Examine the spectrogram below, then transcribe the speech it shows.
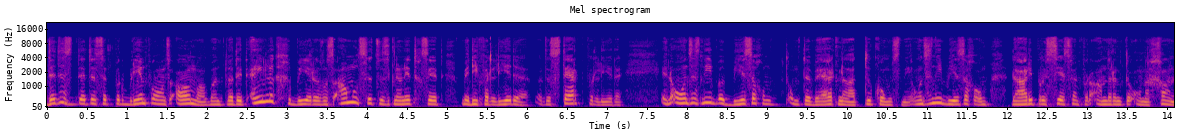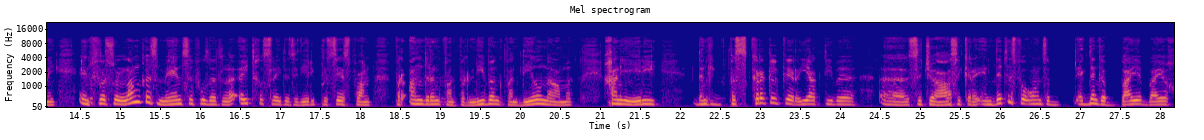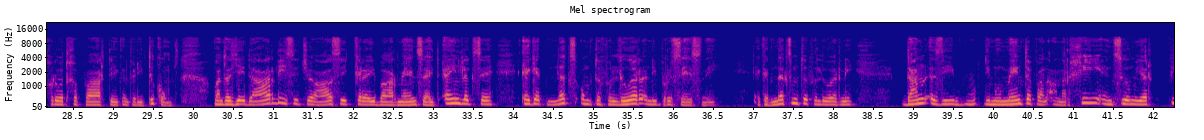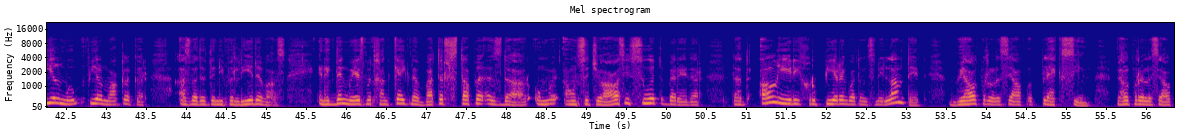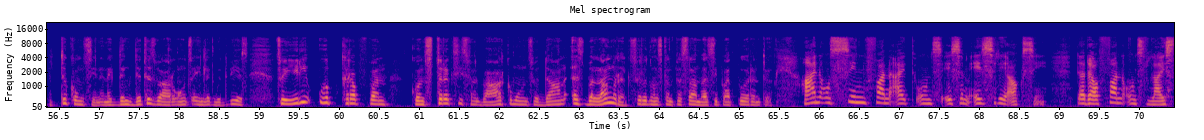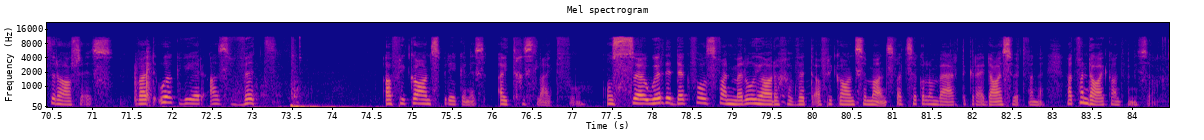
dit is dit is 'n probleem vir ons almal want wat uiteindelik gebeur is ons almal sit soos ek nou net gesê het met die verlede, 'n sterk verlede. En ons is nie besig om om te werk na 'n toekoms nie. Ons is nie besig om daardie proses van verandering te ondergaan nie. En vir solank as mense voel dat hulle uitgesluit is uit hierdie proses van verandering, van vernuwing, van deelname, gaan jy hierdie dink ek verskriklike reaktiewe uh situasie kry. En dit is vir ons 'n ek dink 'n baie baie groot gevaarteken vir die toekoms want as jy daardie situasie kry waar mense uiteindelik sê ek het niks om te verloor in die proses nie. Ek het niks om te verloor nie dan is die die momente van energie en so meer veel veel makliker as wat dit in die verlede was. En ek dink mense moet gaan kyk na watter stappe is daar om ons situasie so te beredder dat al hierdie groepering wat ons in die land het, wel vir hulle self 'n plek sien, wel vir hulle self 'n toekoms sien en ek dink dit is waar ons eintlik moet wees. So hierdie oopkrap van konstruksies van waar kom ons vandaan is belangrik sodat ons kan verstaan wat se pad vorentoe. Hein ons sien vanuit ons SMS reaksie dat daar van ons luisteraars is wat ook weer as wit Afrikaans sprekendes uitgesluit voel. Ons uh, hoor dit dikwels van middeljarige wit Afrikaanse mans wat sukkel om werk te kry, daai soort van wat van daai kant van die saak.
